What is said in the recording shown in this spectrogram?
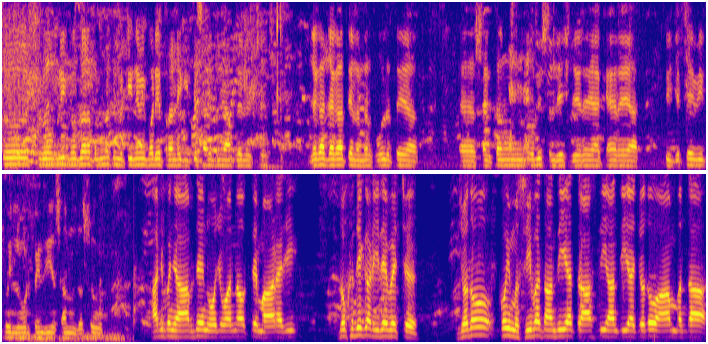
ਸੋ ਸ਼੍ਰੋਮਣੀ ਗੁਰਦੁਆਰਾ ਪ੍ਰਬੰਧਕ ਕਮੇਟੀ ਨੇ ਵੀ ਬੜੇ ਉਪਰਾਲੇ ਕੀਤੇ ਸਾਰੇ ਪੰਜਾਬ ਦੇ ਵਿੱਚ। ਜਗ੍ਹਾ ਜਗ੍ਹਾ ਤੇ ਲੰਗਰ ਖੋਲ੍ਹ ਦਿੱਤੇ ਆ। ਸੰਗਤਾਂ ਨੂੰ ਉਹ ਵੀ ਸੰਦੇਸ਼ ਦੇ ਰਹੇ ਆ, ਕਹਿ ਰਹੇ ਆ ਕਿ ਜਿੱਥੇ ਵੀ ਕੋਈ ਲੋੜ ਪੈਂਦੀ ਹੈ ਸਾਨੂੰ ਦੱਸੋ। ਅੱਜ ਪੰਜਾਬ ਦੇ ਨੌਜਵਾਨਾਂ ਉੱਤੇ ਮਾਣ ਹੈ ਜੀ। ਦੁੱਖ ਦੀ ਘੜੀ ਦੇ ਵਿੱਚ ਜਦੋਂ ਕੋਈ ਮੁਸੀਬਤ ਆਂਦੀ ਹੈ ਤਰਾਸਦੀ ਆਂਦੀ ਹੈ, ਜਦੋਂ ਆਮ ਬੰਦਾ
